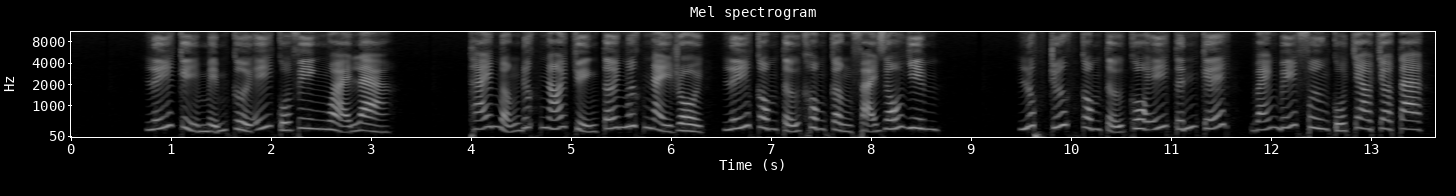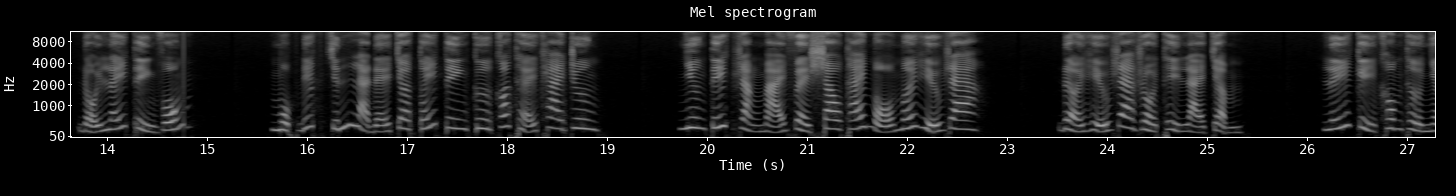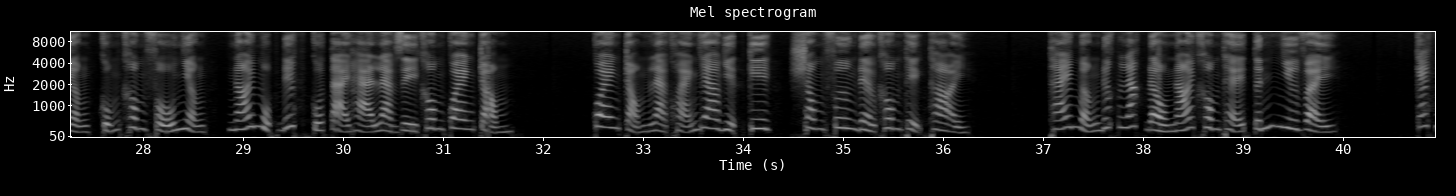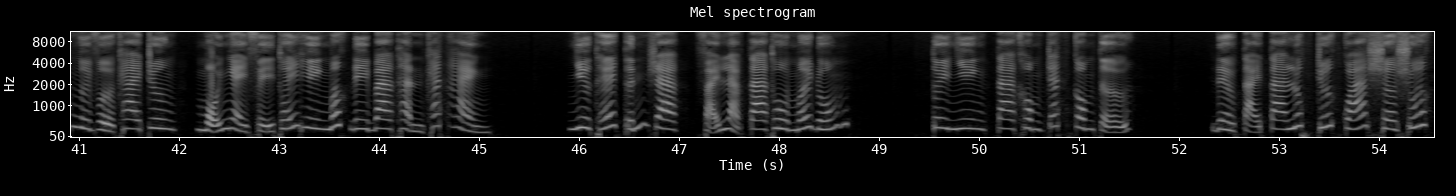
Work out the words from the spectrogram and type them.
Lý Kỳ mỉm cười ý của viên ngoại là Thái Mẫn Đức nói chuyện tới mức này rồi, Lý công tử không cần phải giấu diêm. Lúc trước công tử cố ý tính kế, bán bí phương của trao cho ta, đổi lấy tiền vốn. Mục đích chính là để cho Tuế Tiên cư có thể khai trương. Nhưng tiếc rằng mãi về sau Thái Mộ mới hiểu ra. Đợi hiểu ra rồi thì lại chậm. Lý Kỳ không thừa nhận cũng không phủ nhận, nói mục đích của tại hạ là gì không quan trọng. Quan trọng là khoản giao dịch kia, song phương đều không thiệt thòi. Thái Mẫn Đức lắc đầu nói không thể tính như vậy. Các ngươi vừa khai trương, mỗi ngày Phỉ Thúy Hiên mất đi ba thành khách hàng. Như thế tính ra, phải là ta thua mới đúng. Tuy nhiên, ta không trách công tử. Đều tại ta lúc trước quá sơ suất.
